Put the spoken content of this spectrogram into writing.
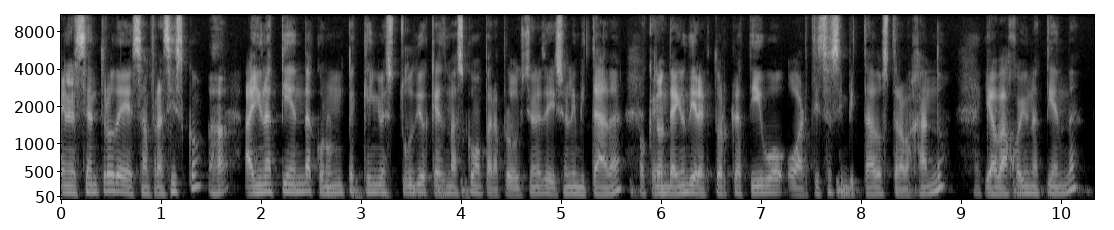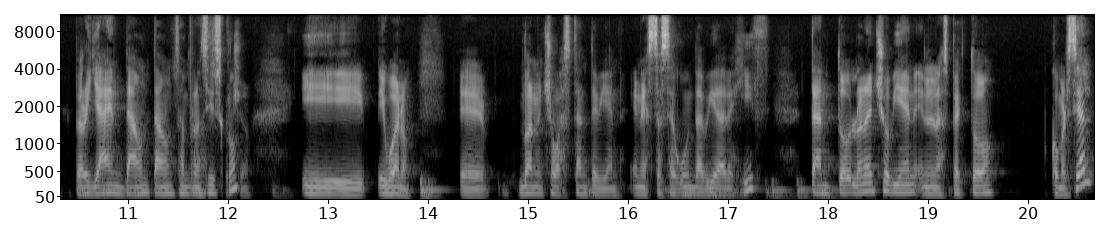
En el centro de San Francisco Ajá. hay una tienda con un pequeño estudio que es más como para producciones de edición limitada, donde hay un director creativo o artistas invitados trabajando y abajo hay una tienda, pero ya en downtown San Francisco. escucho. y, y bueno, eh, lo han hecho bastante bien en esta segunda vida de Heath. Tanto lo han hecho bien en el aspecto comercial,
